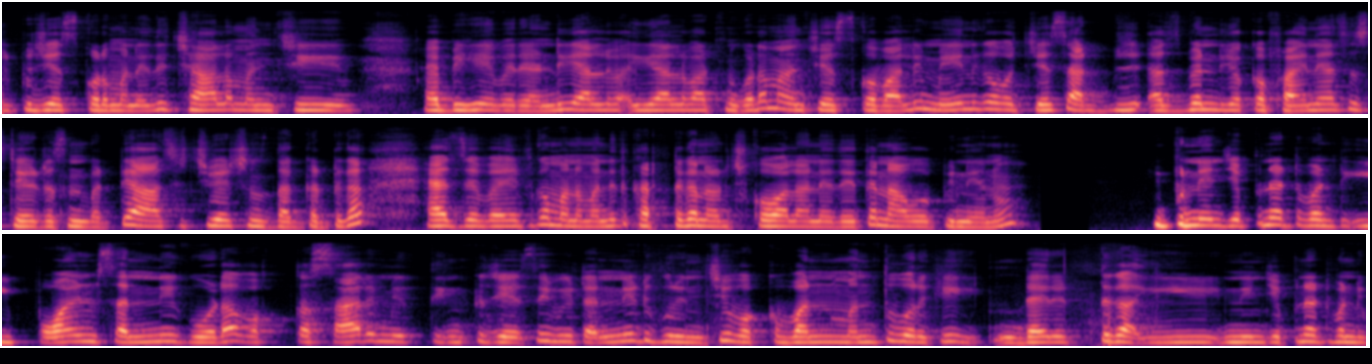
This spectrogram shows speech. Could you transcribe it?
హెల్ప్ చేసుకోవడం అనేది చాలా మంచి బిహేవియర్ అండి. ఈ అలవాటును కూడా మనం చేసుకోవాలి. మెయిన్‌గా వచ్చేసి హస్బెండ్ యొక్క ఫైనాన్షియల్ స్టేటస్‌ని బట్టి ఆ సిట్యుయేషన్‌కి తగ్గట్టుగా యాజ్ ఎ వైఫ్‌గా మనం అనేది కరెక్ట్‌గా నడుచుకోవాలనేదైతే నా ఒపీనియను. ఇప్పుడు నేను చెప్పినటువంటి ఈ పాయింట్స్ అన్నీ కూడా ఒక్కసారి మీరు థింక్ చేసి వీటన్నిటి గురించి ఒక వన్ మంత్ వరకు డైరెక్ట్‌గా ఈ నేను చెప్పినటువంటి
